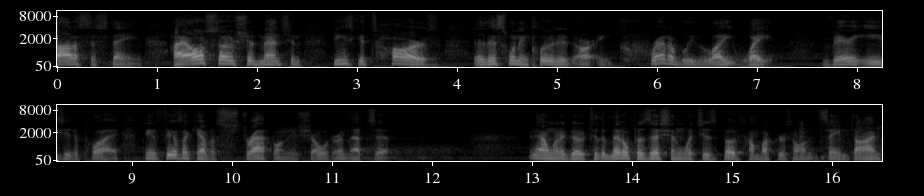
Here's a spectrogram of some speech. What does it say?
lot of sustain. I also should mention these guitars, uh, this one included, are incredibly lightweight, very easy to play. I mean, it feels like you have a strap on your shoulder and that's it. Now I'm going to go to the middle position, which is both humbuckers on at the same time.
